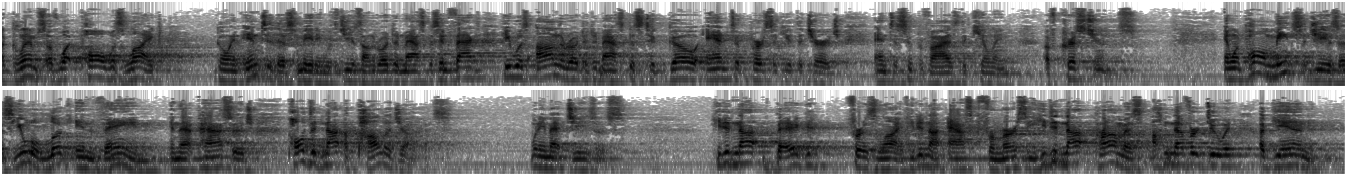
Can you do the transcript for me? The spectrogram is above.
a glimpse of what Paul was like going into this meeting with Jesus on the road to Damascus. In fact, he was on the road to Damascus to go and to persecute the church and to supervise the killing of Christians. And when Paul meets Jesus, you will look in vain in that passage. Paul did not apologize when he met Jesus. He did not beg for his life. He did not ask for mercy. He did not promise, I'll never do it again,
